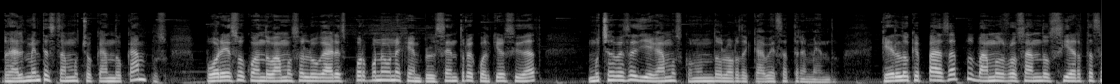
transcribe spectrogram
realmente estamos chocando campos. Por eso, cuando vamos a lugares, por poner un ejemplo, el centro de cualquier ciudad, muchas veces llegamos con un dolor de cabeza tremendo. ¿Qué es lo que pasa? Pues vamos rozando ciertos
